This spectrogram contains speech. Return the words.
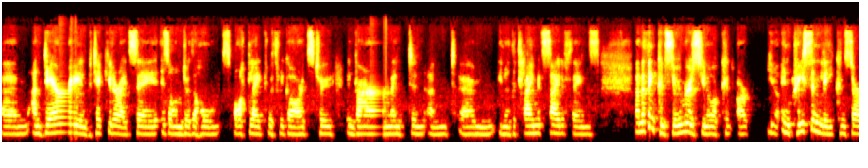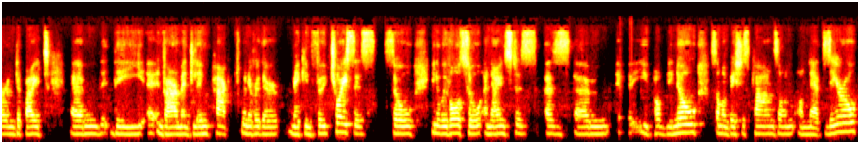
um, and dairy in particular, I'd say, is under the whole spotlight with regards to environment and and um, you know the climate side of things. And I think consumers, you know, are, you know increasingly concerned about um, the, the, environmental impact whenever they're making food choices. So, you know, we've also announced, as as um, you probably know, some ambitious plans on on net zero.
